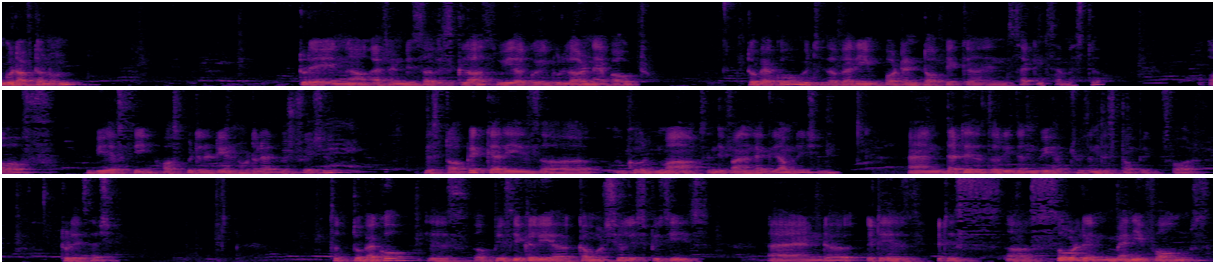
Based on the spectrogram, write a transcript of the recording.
Good afternoon. Today in uh, F&B service class we are going to learn about tobacco which is a very important topic uh, in second semester of BSc Hospitality and Hotel Administration. This topic carries uh, good marks in the final examination and that is the reason we have chosen this topic for today's session. So tobacco is uh, basically a commercial species and uh, it is it is uh, sold in many forms.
